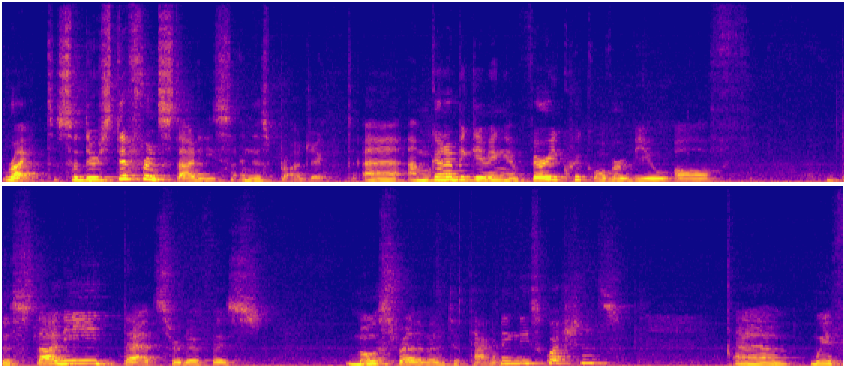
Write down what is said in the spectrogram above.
Right, so there's different studies in this project. Uh, I'm going to be giving a very quick overview of the study that sort of is most relevant to tackling these questions. Um, we've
